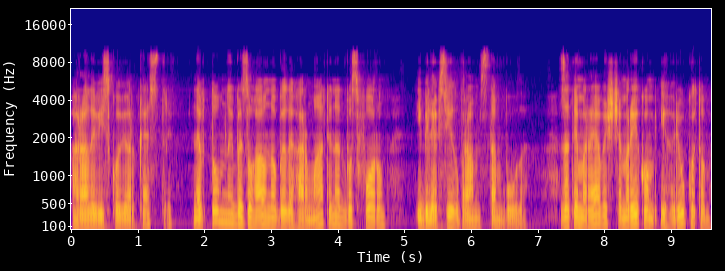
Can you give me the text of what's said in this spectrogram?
Грали військові оркестри, невтомно й безугавно били гармати над босфором і біля всіх брам Стамбула. За тим ревищем, риком і грюкотом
